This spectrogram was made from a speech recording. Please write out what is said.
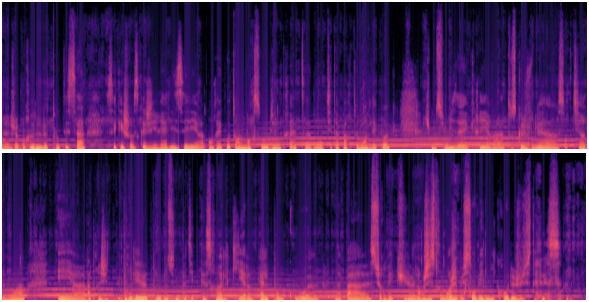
euh, je brûle le tout et ça c'est quelque chose que j'ai réalisé euh, en réécoutant le morceau d'une traite de mon petit appartement de l'époque. Je me suis mise à écrire tout ce que je voulais sortir de moi et après j'ai brûlé le tout dans une petite casserole qui alors elle pour le coup n'a pas survécu à l'enregistrement. J'ai pu sauver le micro de justesse.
